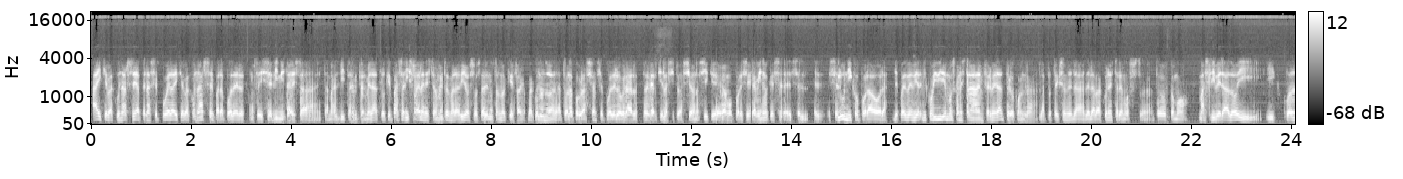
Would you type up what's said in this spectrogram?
Hay que vacunarse apenas se pueda, hay que vacunarse para poder, como se dice, limitar esta, esta maldita enfermedad. Lo que pasa en Israel en este momento es maravilloso. Está demostrando que vacunando a, toda la población se puede lograr revertir la situación. Así que vamos por ese camino que es, el, es el único por ahora. Después conviviremos con esta enfermedad, pero con la, la protección de la, de la vacuna estaremos todos como más liberado y, y puedo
